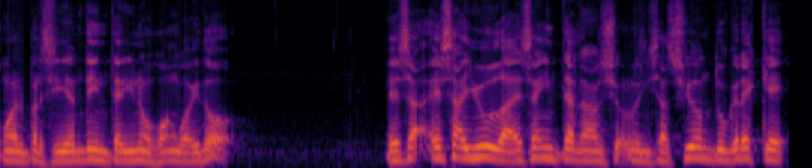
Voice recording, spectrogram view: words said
con el presidente interino Juan Guaidó. Esa, esa ayuda, esa internacionalización, ¿tú crees que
